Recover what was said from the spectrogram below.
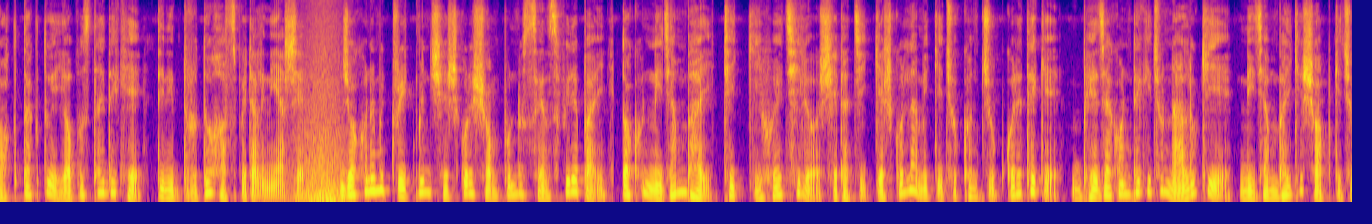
রক্তাক্ত এই অবস্থায় দেখে তিনি দ্রুত হসপিটালে নিয়ে আসেন যখন আমি ট্রিটমেন্ট শেষ করে সম্পূর্ণ সেন্স ফিরে পাই, তখন নিজাম ভাই, ঠিক কি হয়েছিল সেটা জিজ্ঞেস করলে আমি কিছুক্ষণ চুপ করে থেকে ভেজা কণ্ঠে কিছু না লুকিয়ে নিজাম ভাইকে সবকিছু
